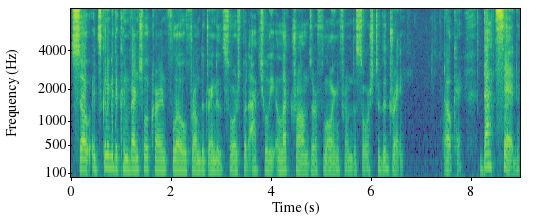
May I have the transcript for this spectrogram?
So it's going to be the conventional current flow from the drain to the source, but actually electrons are flowing from the source to the drain. Okay, that said,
